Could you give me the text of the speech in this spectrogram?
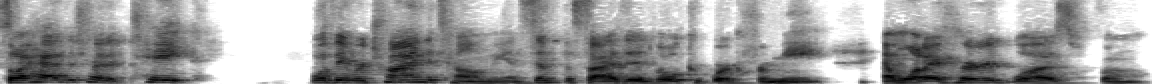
so I had to try to take what they were trying to tell me and synthesize it into what could work for me. And what I heard was from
